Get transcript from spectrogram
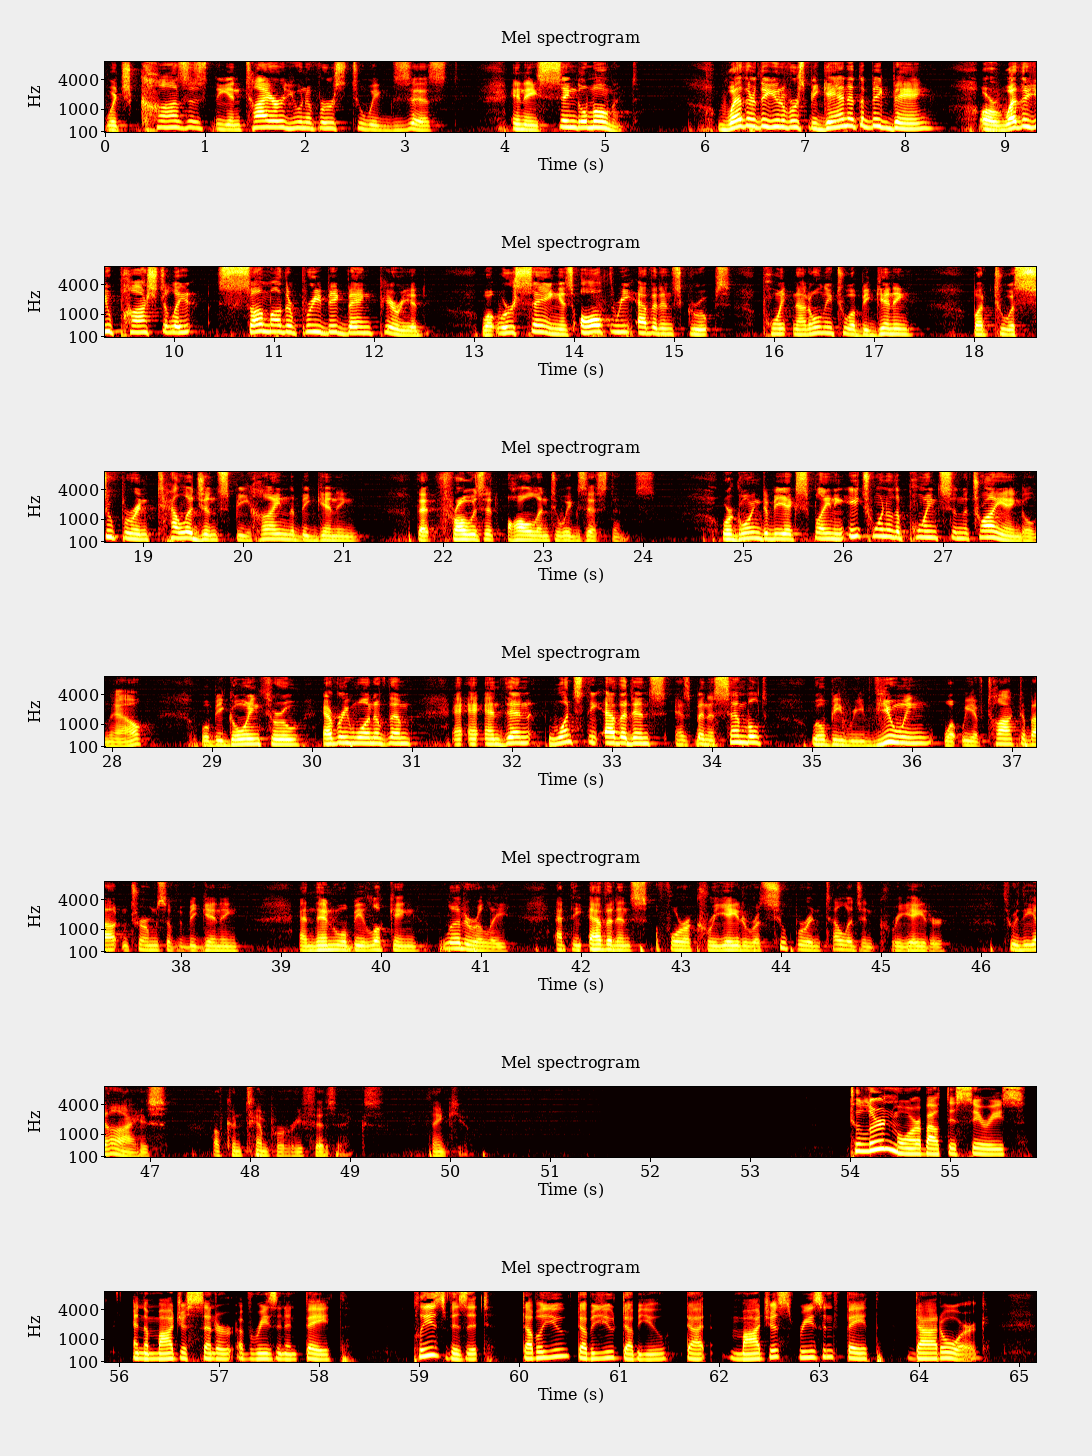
which causes the entire universe to exist in a single moment whether the universe began at the Big Bang or whether you postulate some other pre Big Bang period, what we're saying is all three evidence groups point not only to a beginning, but to a superintelligence behind the beginning that throws it all into existence. We're going to be explaining each one of the points in the triangle now. We'll be going through every one of them. And then, once the evidence has been assembled, We'll be reviewing what we have talked about in terms of the beginning, and then we'll be looking literally at the evidence for a creator, a super intelligent creator, through the eyes of contemporary physics. Thank you. To learn more about this series and the Magis Center of Reason and Faith, please visit www.magisreasonfaith.org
